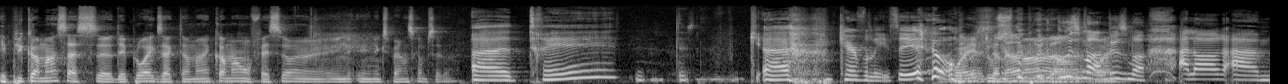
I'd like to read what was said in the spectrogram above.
Et puis, comment ça se déploie exactement? Comment on fait ça, un- une, une expérience comme ça? Euh, très euh, carefully, c'est Ouais, doucement. doucement. Alors, euh,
